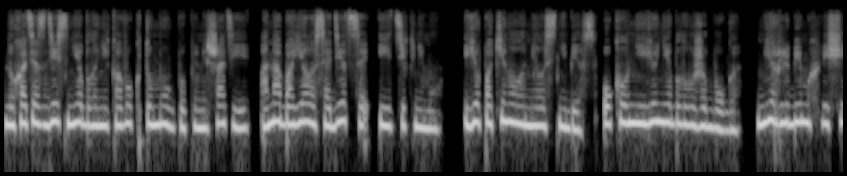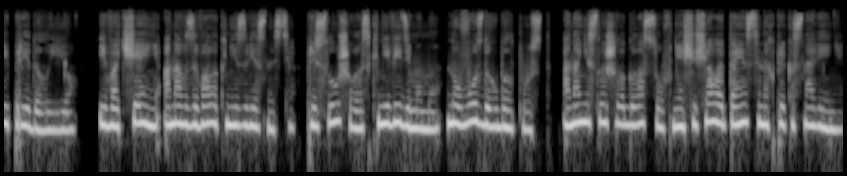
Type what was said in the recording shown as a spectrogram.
но хотя здесь не было никого, кто мог бы помешать ей, она боялась одеться и идти к нему. Ее покинула милость небес. Около нее не было уже Бога. Мир любимых вещей предал ее. И в отчаянии она взывала к неизвестности, прислушивалась к невидимому, но воздух был пуст. Она не слышала голосов, не ощущала таинственных прикосновений.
